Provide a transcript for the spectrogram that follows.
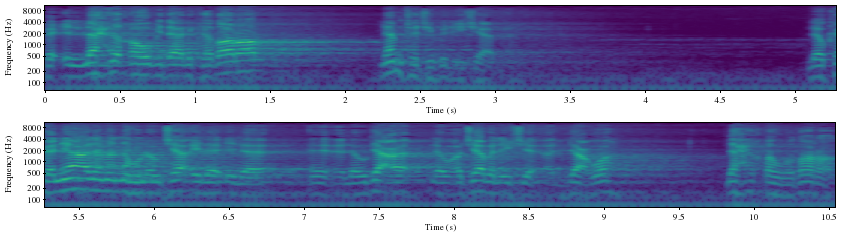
فإن لحقه بذلك ضرر لم تجب الإجابة. لو كان يعلم أنه لو جاء إلى إلى لو دعا لو أجاب الدعوة لحقه ضرر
